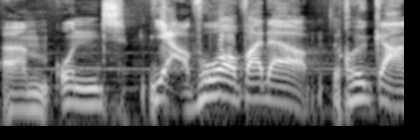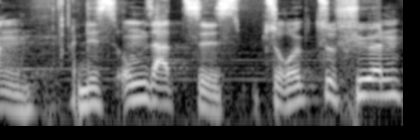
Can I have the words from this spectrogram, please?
Ähm, und ja, worauf war der Rückgang des Umsatzes zurückzuführen?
